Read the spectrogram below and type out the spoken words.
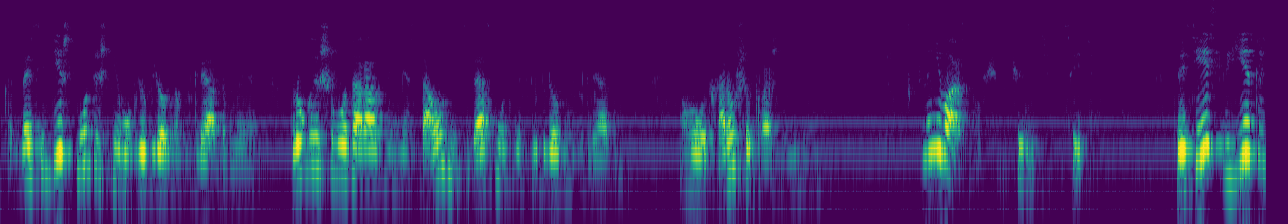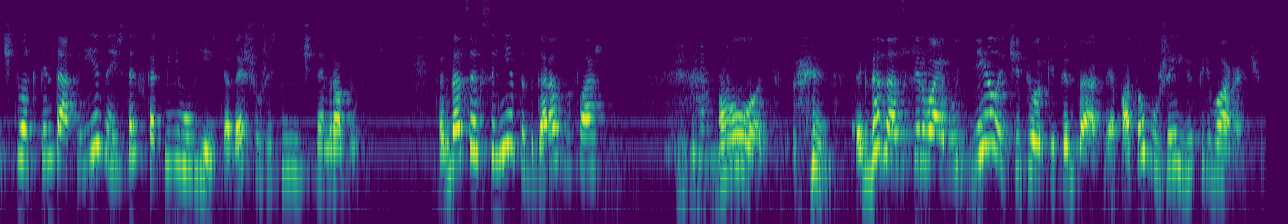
Когда сидишь, смотришь на него влюбленным взглядом и трогаешь его за разные места, он на тебя смотрит влюбленным взглядом. Вот, хорошее упражнение. Ну, неважно, в общем, что-нибудь с этим. То есть если, если четверка пентаклей есть, значит секс как минимум есть, а дальше уже с ним начинаем работать. Когда секса нет, это гораздо сложнее. Вот. Тогда надо сперва его сделать, четверкой пентаклей, а потом уже ее переворачивать.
